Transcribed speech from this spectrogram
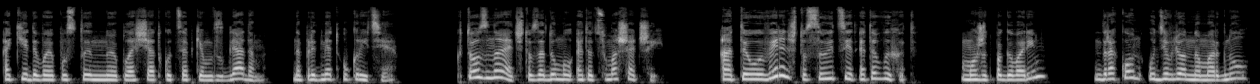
окидывая пустынную площадку цепким взглядом на предмет укрытия. Кто знает, что задумал этот сумасшедший? А ты уверен, что суицид — это выход? Может, поговорим? Дракон удивленно моргнул,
